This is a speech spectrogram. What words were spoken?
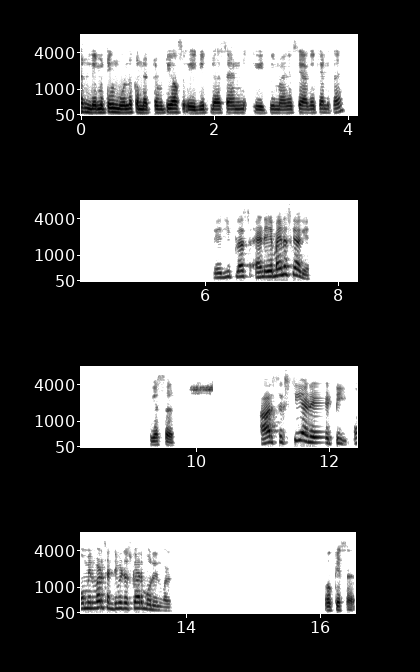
sir limiting molar conductivity of AG plus and AG minus के आगे क्या लिखा है AG plus and A minus के आगे yes sir R sixty and eighty ohm inverse centimetre square mole inverse Okay, sir.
